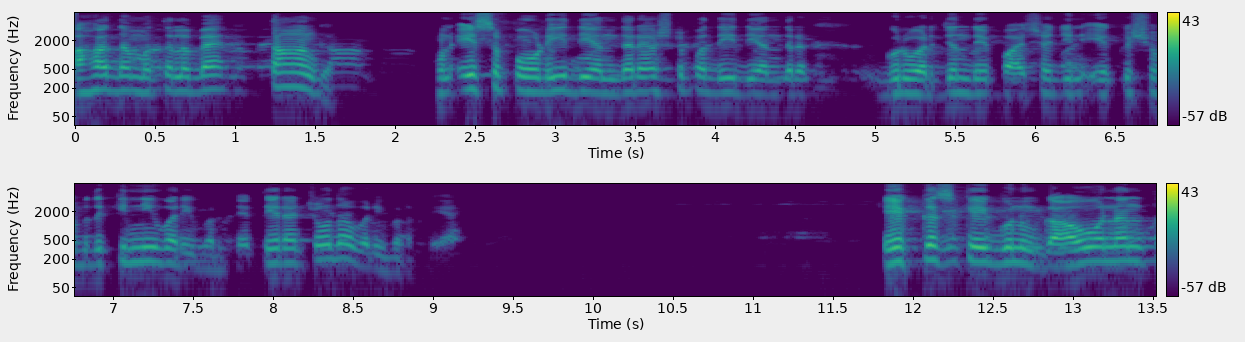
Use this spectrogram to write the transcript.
ਆਹ ਦਾ ਮਤਲਬ ਹੈ ਤਾਂਗ। ਹੁਣ ਇਸ ਪੌੜੀ ਦੇ ਅੰਦਰ, ਅਸ਼ਟਪਦੀ ਦੇ ਅੰਦਰ ਗੁਰੂ ਅਰਜਨ ਦੇਵ ਪਾਤਸ਼ਾਹ ਜੀ ਨੇ ਇੱਕ ਸ਼ਬਦ ਕਿੰਨੀ ਵਾਰੀ ਵਰਤਿਆ? 13 14 ਵਾਰੀ ਵਰਤਿਆ। ਇਕਸ ਕੇ ਗੁਣ ਗਾਓ ਅਨੰਤ,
